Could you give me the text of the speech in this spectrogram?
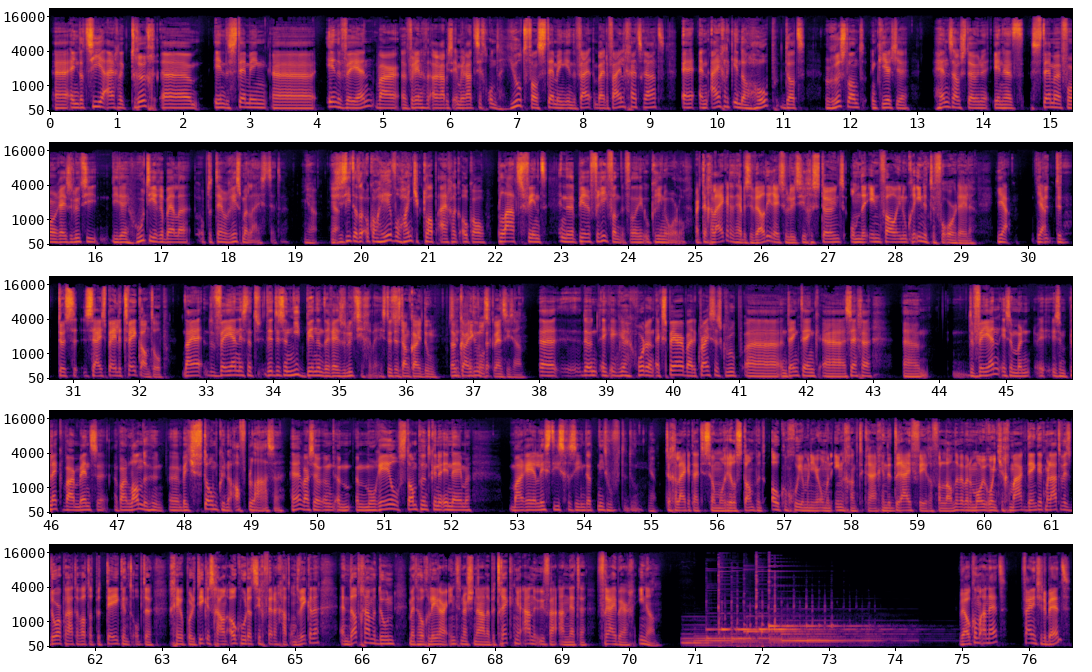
Eh, en dat zie je eigenlijk terug eh, in de stemming eh, in de VN, waar de Verenigde Arabische Emiraten zich onthield van stemming in de, bij de Veiligheidsraad. En, en eigenlijk in de hoop dat Rusland een keertje hen zou steunen in het stemmen voor een resolutie die de Houthi-rebellen op de terrorisme-lijst zetten. Ja. Dus je ziet dat er ook al heel veel handjeklap eigenlijk ook al plaatsvindt in de periferie van, de, van die Oekraïne-oorlog. Maar tegelijkertijd hebben ze wel die resolutie gesteund om de inval in Oekraïne te veroordelen. Ja, ja. De- de- dus zij spelen twee kanten op. Nou ja, de VN is natuurlijk. Dit is een niet bindende resolutie geweest. Dus, Dus dan kan je het doen. Zitten kan je doen. consequenties aan. eh, de- ik, ik hoorde een expert bij de Crisis Group, eh, een denktank, eh, zeggen. ehm, de VN is een, is een plek waar mensen, waar landen hun eh, een beetje stoom kunnen afblazen. Hè? Waar ze een, een, een moreel standpunt kunnen innemen, maar realistisch gezien dat niet hoeven te doen. Ja. Tegelijkertijd is zo'n moreel standpunt ook een goede manier om een ingang te krijgen in de drijfveren van landen. We hebben een mooi rondje gemaakt, denk ik. Maar laten we eens doorpraten wat dat betekent op de geopolitieke schaal. En ook hoe dat zich verder gaat ontwikkelen. En dat gaan we doen met hoogleraar internationale betrekkingen aan de UvA, Annette Vrijberg-Inan. Welkom Annette. Fijn dat je er bent.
